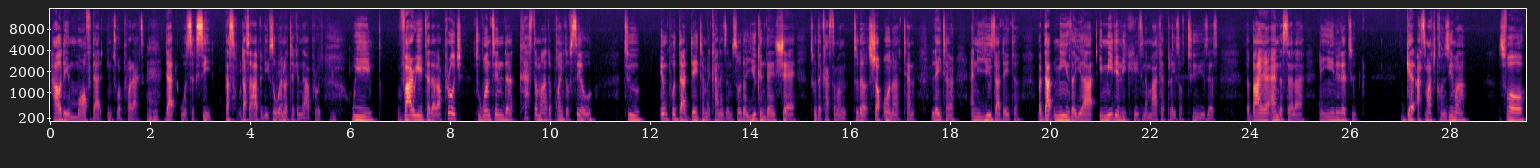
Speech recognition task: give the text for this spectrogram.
how they morph that into a product mm-hmm. that will succeed. That's that's what I believe. So we're mm-hmm. not taking that approach. Mm-hmm. We variated that approach to wanting the customer at the point of sale to input that data mechanism so that you can then share to the customer to the shop owner ten later and use that data. But that means that you are immediately creating a marketplace of two users the buyer and the seller and you needed to get as much consumer for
